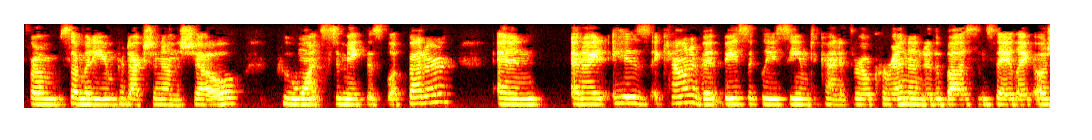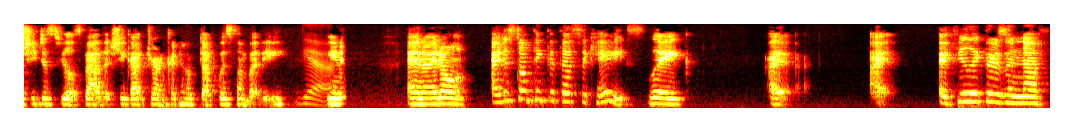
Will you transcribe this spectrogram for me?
from somebody in production on the show who wants to make this look better. And and I his account of it basically seemed to kind of throw Corinne under the bus and say like, oh, she just feels bad that she got drunk and hooked up with somebody. yeah, You know, and I don't I just don't think that that's the case. Like I I I feel like there's enough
